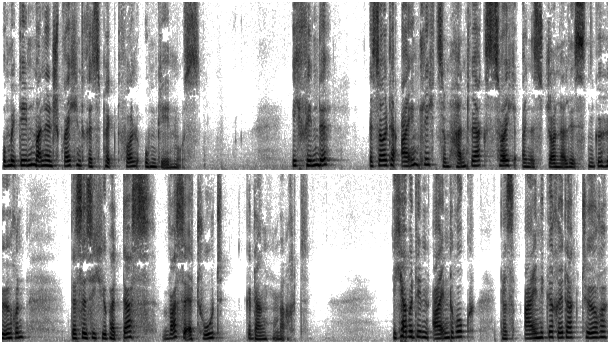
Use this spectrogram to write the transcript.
und mit denen man entsprechend respektvoll umgehen muss. Ich finde, es sollte eigentlich zum Handwerkszeug eines Journalisten gehören, dass er sich über das, was er tut, Gedanken macht. Ich habe den Eindruck, dass einige Redakteure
